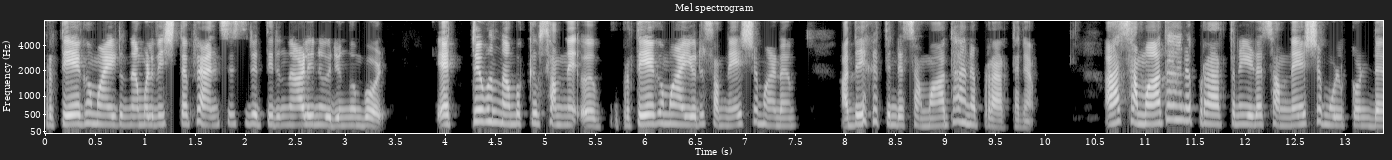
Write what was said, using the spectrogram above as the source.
പ്രത്യേകമായിട്ട് നമ്മൾ വിശുദ്ധ ഫ്രാൻസിസിന്റെ തിരുനാളിന് ഒരുങ്ങുമ്പോൾ ഏറ്റവും നമുക്ക് സന്ദേ പ്രത്യേകമായ ഒരു സന്ദേശമാണ് അദ്ദേഹത്തിന്റെ സമാധാന പ്രാർത്ഥന. ആ സമാധാന പ്രാർത്ഥനയുടെ സന്ദേശം ഉൾക്കൊണ്ട്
